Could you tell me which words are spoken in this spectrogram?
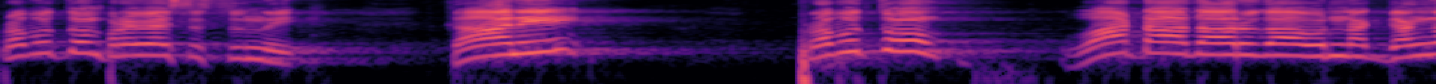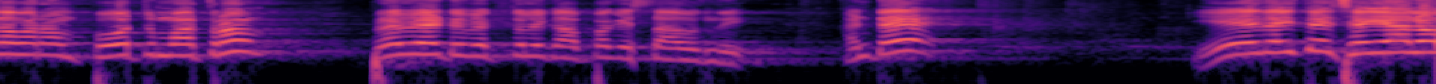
ప్రభుత్వం ప్రవేశిస్తుంది. కానీ ప్రభుత్వం వాటాదారుగా ఉన్న గంగవరం పోర్టు మాత్రం ప్రైవేటు వ్యక్తులకు అప్పగిస్తూ ఉంది. అంటే ఏదైతే చేయాలో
